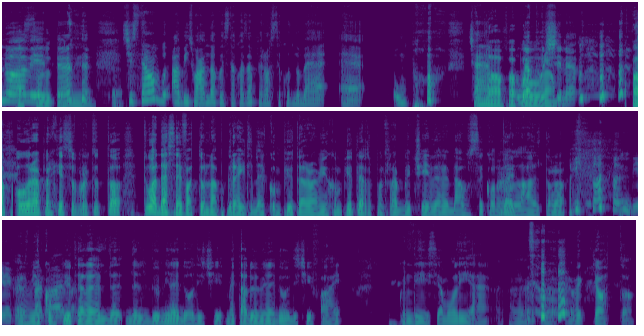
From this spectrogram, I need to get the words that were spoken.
nuovamente. Ci stiamo abituando a questa cosa, però secondo me è un po'... cioè, no, fa paura. Fa paura perché soprattutto tu adesso hai fatto un upgrade del computer, ma il mio computer potrebbe cedere da un secondo all'altro. non dire questa Il mio cosa. computer è del, del 2012, metà 2012 fai, quindi siamo lì, eh, è vecchiotto.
